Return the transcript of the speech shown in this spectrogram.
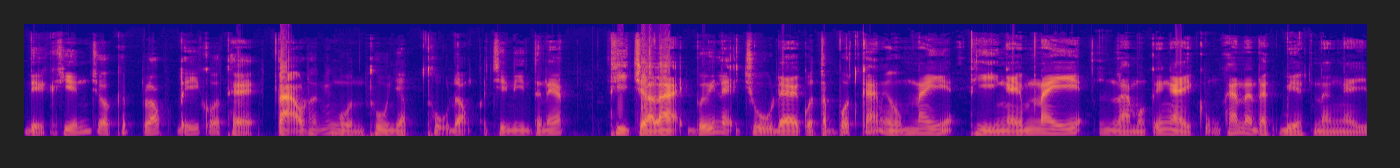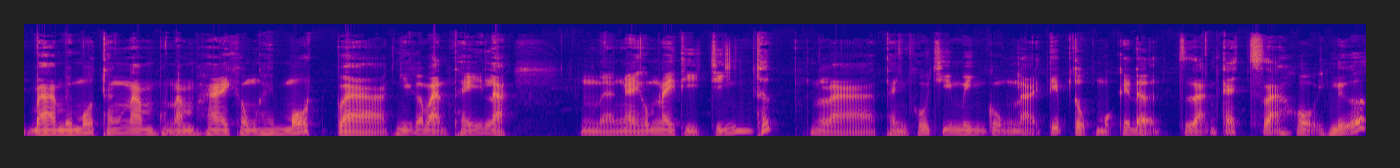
để khiến cho cái blog đấy có thể tạo ra cái nguồn thu nhập thụ động ở trên internet. Thì trở lại với lại chủ đề của tập podcast ngày hôm nay ấy, thì ngày hôm nay ấy, là một cái ngày cũng khá là đặc biệt là ngày 31 tháng 5 năm 2021 và như các bạn thấy là, là ngày hôm nay thì chính thức là thành phố Hồ Chí Minh cũng lại tiếp tục một cái đợt giãn cách xã hội nữa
